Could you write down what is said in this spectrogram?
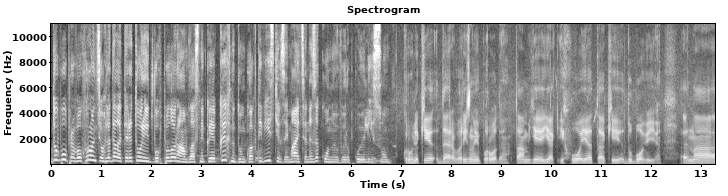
Добу правоохоронці оглядали території двох пилорам, власники яких, на думку активістів, займаються незаконною вирубкою лісу. Кругляки дерева різної породи. Там є як і хвоя, так і дубові. На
